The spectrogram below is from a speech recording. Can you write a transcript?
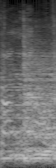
strong enough.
